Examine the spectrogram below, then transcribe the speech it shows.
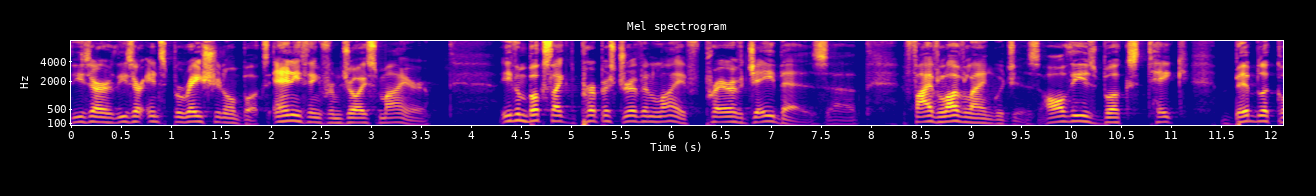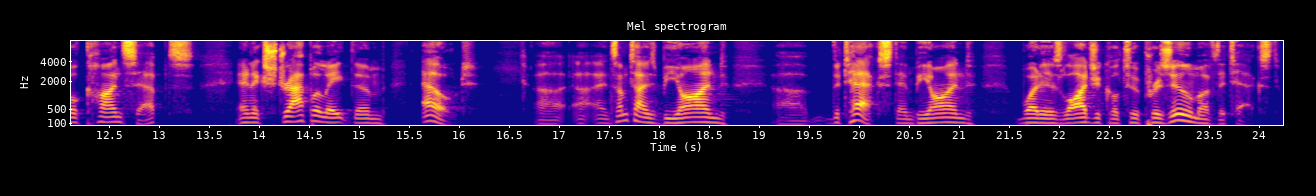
these are these are inspirational books. Anything from Joyce Meyer, even books like Purpose Driven Life, Prayer of Jabez, uh, Five Love Languages. All these books take biblical concepts and extrapolate them out, uh, uh and sometimes beyond uh, the text and beyond what is logical to presume of the text.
